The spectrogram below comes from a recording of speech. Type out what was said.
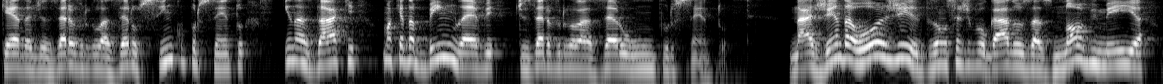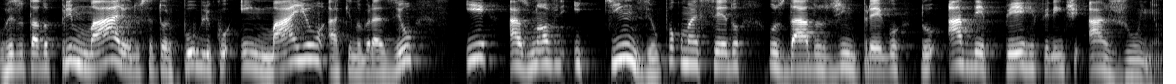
queda de 0,05% e Nasdaq uma queda bem leve de 0,01%. Na agenda hoje vão ser divulgados às 9h30 o resultado primário do setor público em maio aqui no Brasil e às 9h15, um pouco mais cedo, os dados de emprego do ADP referente a junho.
